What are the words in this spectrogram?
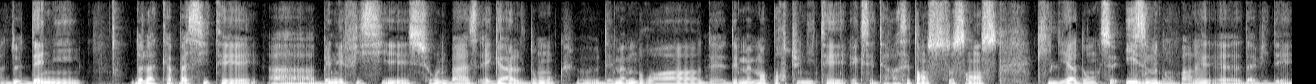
de déni de la capacité à bénéficier sur une base égale, donc euh, des mêmes droits, des, mêmes opportunités, etc. C'est en ce sens qu'il y a donc ce isme dont parlait euh, David.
